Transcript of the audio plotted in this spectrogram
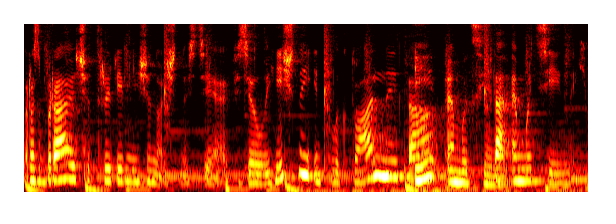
розбираючи три рівні жіночності: фізіологічний, інтелектуальний та, І емоційний. та емоційний?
